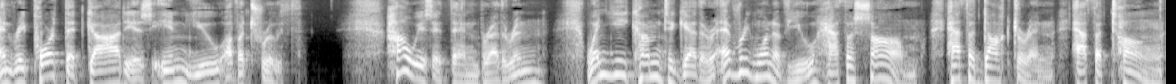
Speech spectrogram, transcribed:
and report that God is in you of a truth. How is it then, brethren? When ye come together, every one of you hath a psalm, hath a doctrine, hath a tongue,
